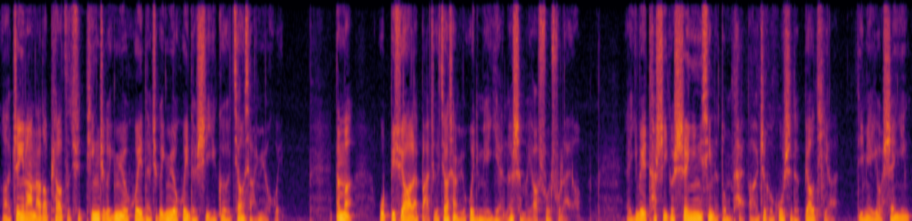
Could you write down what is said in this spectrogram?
呃，郑一郎拿到票子去听这个音乐会的，这个音乐会的是一个交响音乐会。那么，我必须要来把这个交响音乐会里面演了什么要说出来哦。呃，因为它是一个声音性的动态啊，这个故事的标题啊里面也有声音。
